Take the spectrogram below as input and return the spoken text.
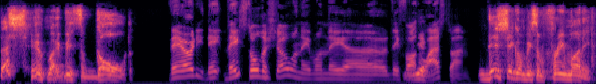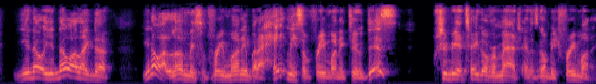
that shit might be some gold. They already they they stole the show when they when they uh they fought Yeah. last time. This shit gonna be some free money. You know, you know, I like the, you know, I love me some free money, but I hate me some free money too. This should be a takeover match, and it's gonna be free money.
